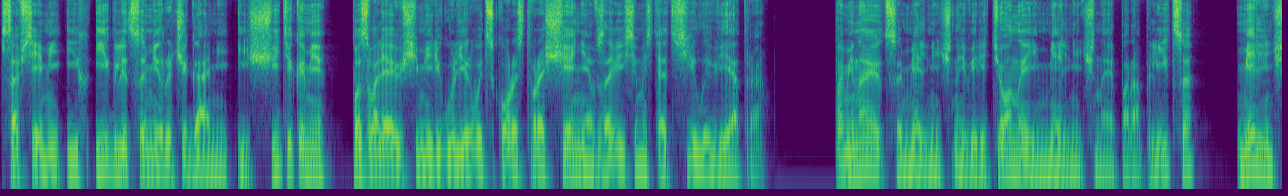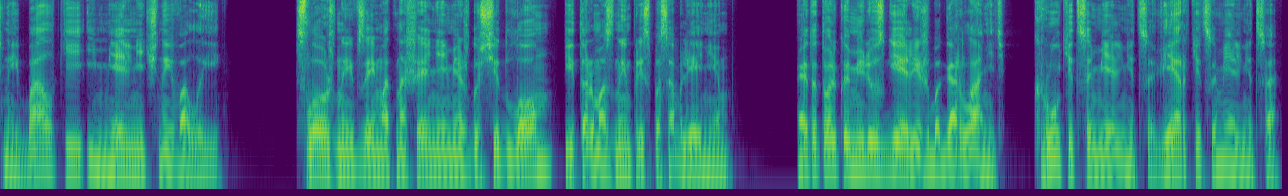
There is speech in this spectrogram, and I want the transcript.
со всеми их иглицами, рычагами и щитиками, позволяющими регулировать скорость вращения в зависимости от силы ветра. Поминаются мельничные веретена и мельничная параплица, мельничные балки и мельничные валы. Сложные взаимоотношения между седлом и тормозным приспособлением. Это только мелюзге лишь бы горланить. Крутится мельница, вертится мельница.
